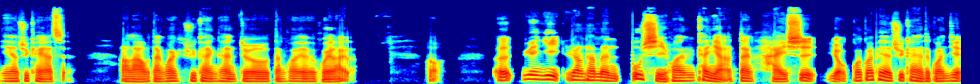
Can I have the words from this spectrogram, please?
你也要去看牙齿，好啦，我赶快去看一看，就赶快回来了。好，而愿意让他们不喜欢看牙，但还是有乖乖配合去看牙的关键，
